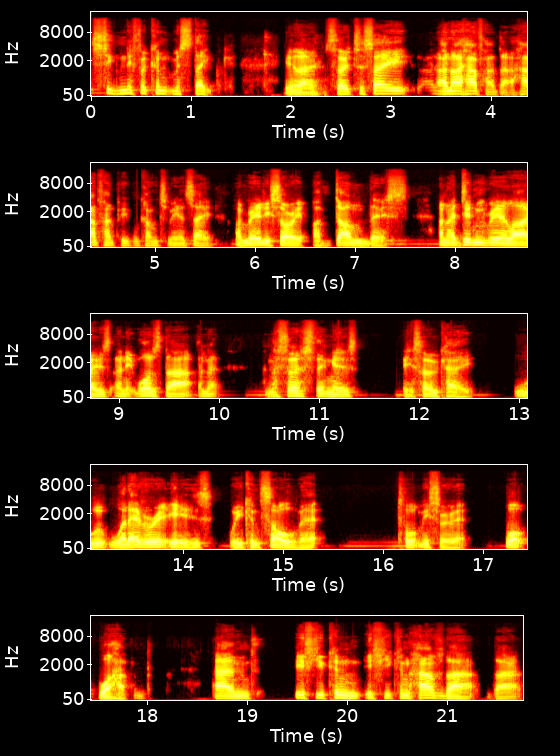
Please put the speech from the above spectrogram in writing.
significant mistake, you know. So to say, and I have had that. I have had people come to me and say, "I'm really sorry, I've done this, and I didn't realize, and it was that." And that, and the first thing is, it's okay. W- whatever it is, we can solve it talk me through it. What what happened? And if you can if you can have that that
